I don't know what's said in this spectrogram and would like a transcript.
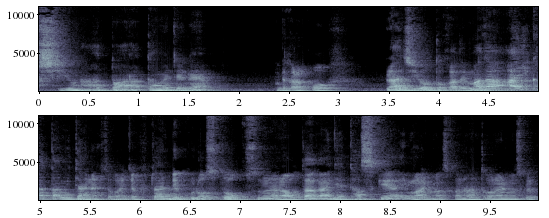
しいよなと改めてね。だからこうラジオとかでまだ相方みたいな人がいて2人でクロストークするならお互いね助け合いもありますからなんとかなりますけど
